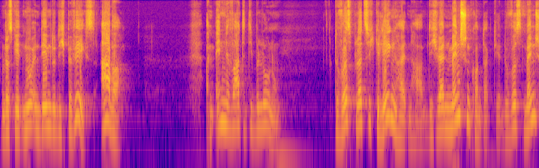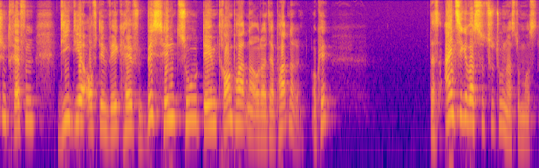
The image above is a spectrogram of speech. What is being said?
Und das geht nur, indem du dich bewegst. Aber am Ende wartet die Belohnung. Du wirst plötzlich Gelegenheiten haben. Dich werden Menschen kontaktieren. Du wirst Menschen treffen, die dir auf dem Weg helfen. Bis hin zu dem Traumpartner oder der Partnerin. Okay? Das Einzige, was du zu tun hast, du musst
